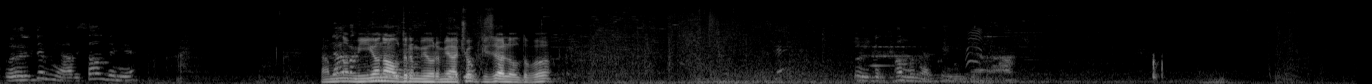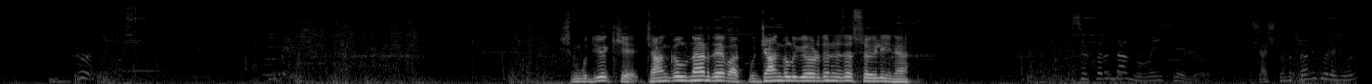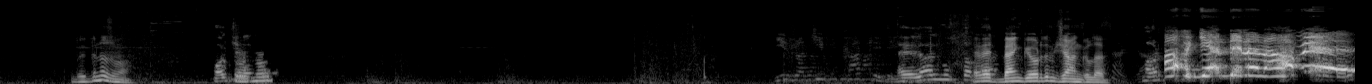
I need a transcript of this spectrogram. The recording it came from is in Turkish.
Öldüm ya. Bir sal beni. ya. Ben buna bu- aldırmıyorum ya. Çok güzel oldu bu. Öldüm. Amına koyayım ya. Şimdi bu diyor ki jungle nerede? Bak bu jungle'ı gördüğünüzde söyleyin ha. Sırtlarından vurmayı sevmiyorum. Şaşkınlıklarını göremiyorum. Duydunuz mu? Okey. Helal Mustafa. Evet ben gördüm jungle'ı. Abi kendiler abi.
